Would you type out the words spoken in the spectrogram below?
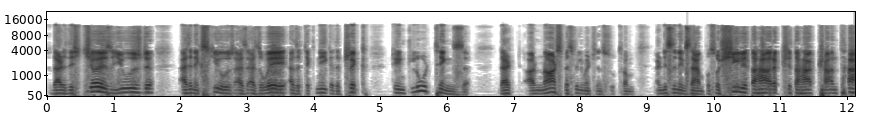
So that is this chur is used as an excuse, as, as a way, as a technique, as a trick to include things that are not specifically mentioned in Sutram. And this is an example. So, Shilitaha, Rakshitaha, Kshantaha,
